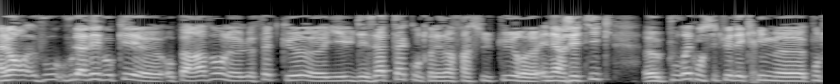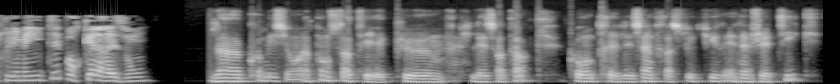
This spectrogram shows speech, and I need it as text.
Alors, vous, l'avez évoqué euh, auparavant, le, fait qu'il euh, y ait eu des attaques contre les infrastructures euh, énergétiques pourrait constituer des crimes contre l'humanité. Pour quelles raisons? La Commission a constaté que les attaques contre les infrastructures énergétiques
